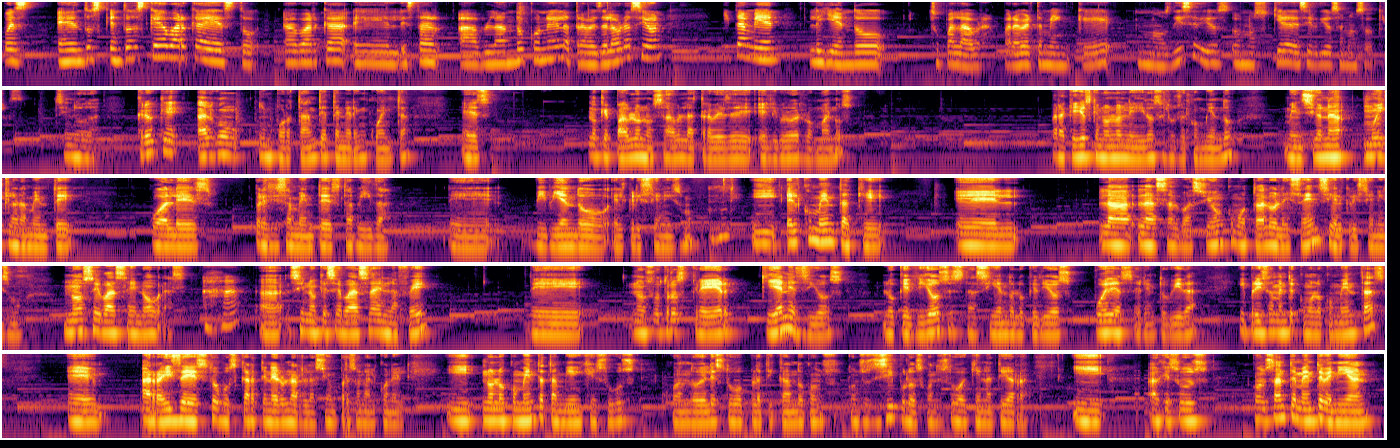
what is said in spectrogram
pues, entonces, entonces, ¿qué abarca esto? Abarca el estar hablando con Él a través de la oración y también leyendo su palabra para ver también qué nos dice Dios o nos quiere decir Dios a nosotros. Sin duda. Creo que algo importante a tener en cuenta es lo que Pablo nos habla a través del libro de Romanos. Para aquellos que no lo han leído, se los recomiendo. Menciona muy claramente cuál es precisamente esta vida viviendo el cristianismo. Y él comenta que la, la salvación como tal o la esencia del cristianismo no se basa en obras, ah, sino que se basa en la fe de nosotros creer quién es Dios, lo que Dios está haciendo, lo que Dios puede hacer en tu vida. Y precisamente como lo comentas, eh, a raíz de esto buscar tener una relación personal con Él. Y nos lo comenta también Jesús cuando Él estuvo platicando con, sus discípulos, cuando estuvo aquí en la tierra. Y a Jesús constantemente venían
